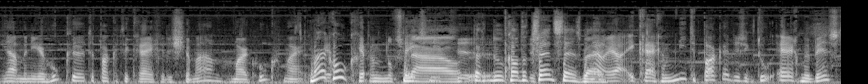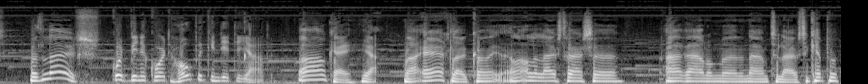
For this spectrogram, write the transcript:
ja, meneer Hoek te pakken te krijgen. De shamaan, Mark Hoek. Maar Mark ik Hoek? Heb, ik heb hem nog steeds nou, niet... daar doe ik altijd dus, bij. Nou ja, ik krijg hem niet te pakken. Dus ik doe erg mijn best. Wat leuk. Kort binnenkort hoop ik in dit theater. Ah, oké. Okay. Ja. Nou, erg leuk. Kan aan alle luisteraars aanraden om uh, naar hem te luisteren. Ik heb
